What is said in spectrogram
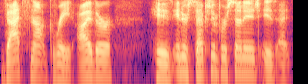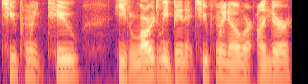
That's not great either. His interception percentage is at 2.2. He's largely been at 2.0 or under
